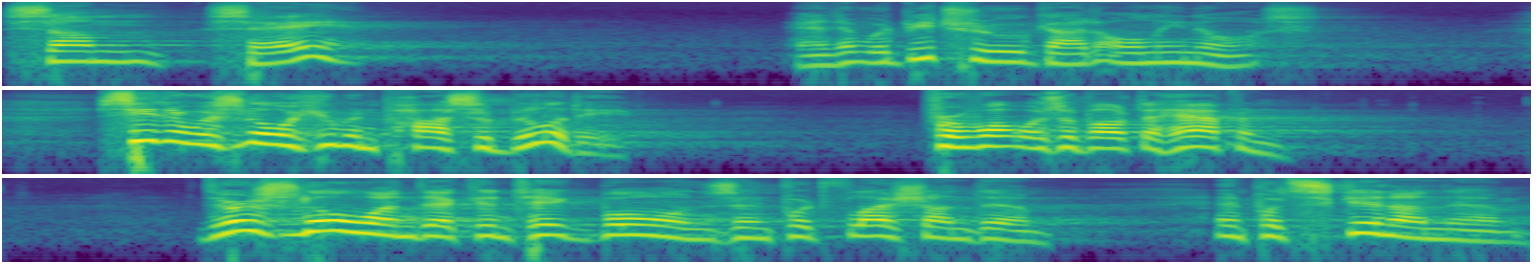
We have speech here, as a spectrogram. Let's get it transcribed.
Some say, and it would be true, God only knows. See, there was no human possibility for what was about to happen. There's no one that can take bones and put flesh on them and put skin on them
